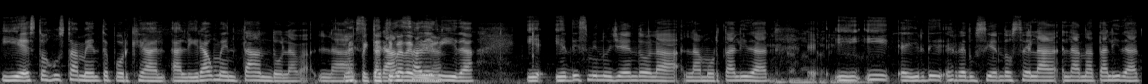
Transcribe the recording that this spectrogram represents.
Y esto justamente porque al, al ir aumentando la, la La expectativa de esperanza de vida. vida, y ir disminuyendo la, la mortalidad La eh, natalidad. y, y- e ir di- reduciéndose la, la natalidad,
